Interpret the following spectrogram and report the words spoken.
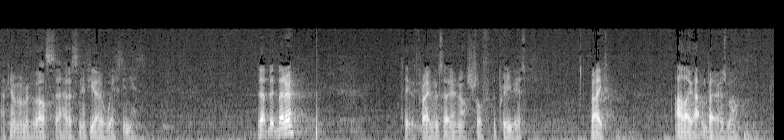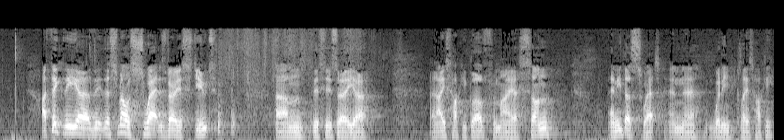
I can't remember who else uh, had a sniff. You had a whiff, didn't you? Is that a bit better? Take the fragrance out of your nostril for the previous. Right. I like that one better as well. I think the, uh, the, the, smell of sweat is very astute. Um, this is a, uh, an ice hockey glove for my uh, son, and he does sweat and, uh, when he plays hockey.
